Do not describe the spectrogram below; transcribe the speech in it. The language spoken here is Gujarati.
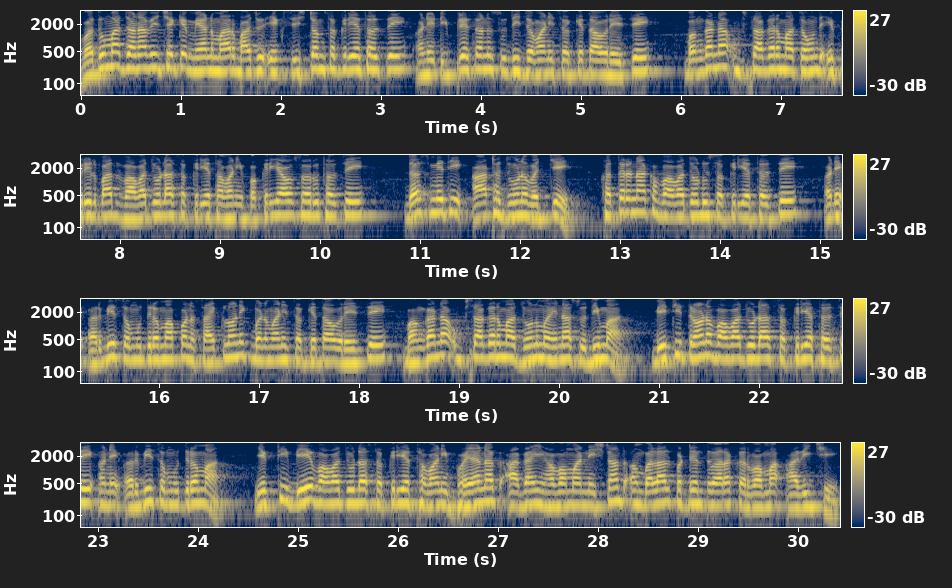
વધુમાં જણાવ્યું છે કે મ્યાનમાર બાજુ એક સિસ્ટમ સક્રિય થશે અને ડિપ્રેશન સુધી જવાની શક્યતાઓ રહેશે. બંગાળના ઉપસાગરમાં ચૌદ એપ્રિલ બાદ વાવાઝોડા સક્રિય થવાની પ્રક્રિયાઓ શરૂ થશે. દસ મેથી આઠ જૂન વચ્ચે ખતરનાક વાવાઝોડું સક્રિય થશે અને અરબી સમુદ્રમાં પણ સાયક્લોનિક બનવાની શક્યતાઓ રહેશે. બંગાળના ઉપસાગરમાં જૂન મહિના સુધીમાં બેથી ત્રણ વાવાઝોડા સક્રિય થશે અને અરબી સમુદ્રમાં એકથી બે વાવાઝોડા સક્રિય થવાની ભયાનક આગાહી હવામાન નિષ્ણાંત અંબાલાલ પટેલ દ્વારા કરવામાં આવી છે.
